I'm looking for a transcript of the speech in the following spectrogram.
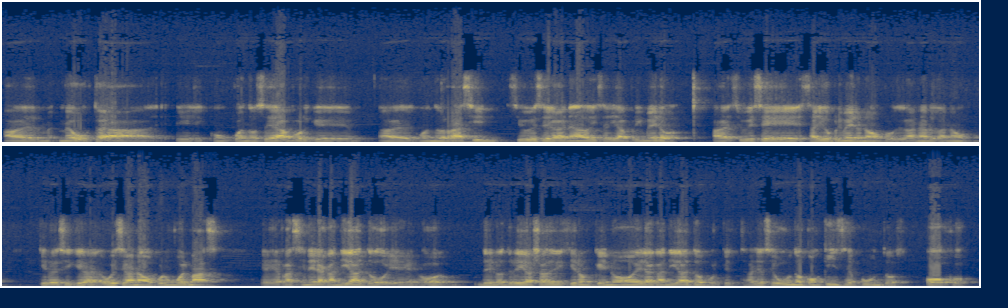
a ver, me gusta eh, cuando se da porque, a ver, cuando Racing, si hubiese ganado y salía primero, a ver, si hubiese salido primero, ¿no? Porque ganar ganó, quiero decir que hubiese ganado por un gol más, eh, Racing era candidato hoy, ¿eh? O, del otro día ya dijeron que no era candidato porque salió segundo con 15 puntos, ojo,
